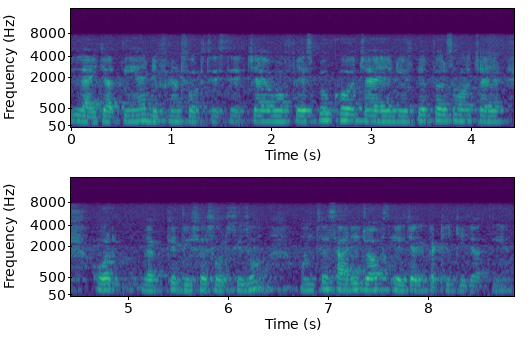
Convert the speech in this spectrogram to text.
लाई जाती हैं डिफरेंट सोर्सेज से। चाहे वो फेसबुक हो, चाहे न्यूज़पेपर्स हो, चाहे और वेब के दूसरे सोर्सेज हों, उनसे सारी जॉब्स एक जगह इकट्ठी की जाती हैं।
